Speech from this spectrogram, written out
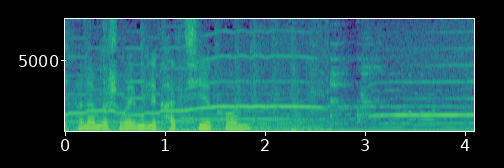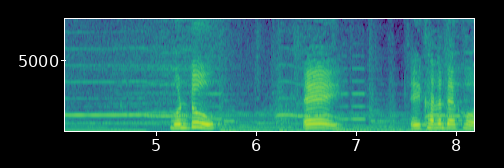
এখানে আমরা সবাই মিলে খাচ্ছি এখন। মন্টু এই এখানে দেখো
